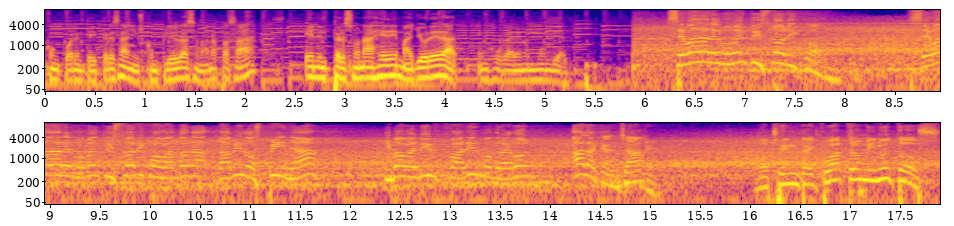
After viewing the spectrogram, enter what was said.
con 43 años, cumplidos la semana pasada, en el personaje de mayor edad en jugar en un mundial. Se va a dar el momento histórico. Se va a dar el momento histórico. Abandona David Ospina. Y va a venir Farid Mondragón a la cancha. 84 minutos.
